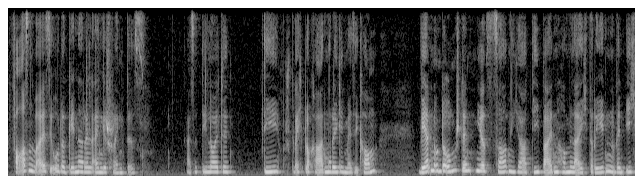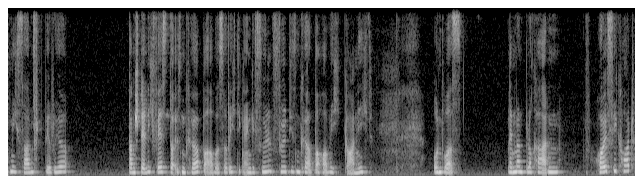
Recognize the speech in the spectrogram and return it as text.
phasenweise oder generell eingeschränkt ist. Also die Leute, die Sprechblockaden regelmäßig haben, werden unter Umständen jetzt sagen, ja, die beiden haben leicht reden, wenn ich mich sanft berühre, dann stelle ich fest, da ist ein Körper, aber so richtig ein Gefühl für diesen Körper habe ich gar nicht. Und was, wenn man Blockaden häufig hat,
